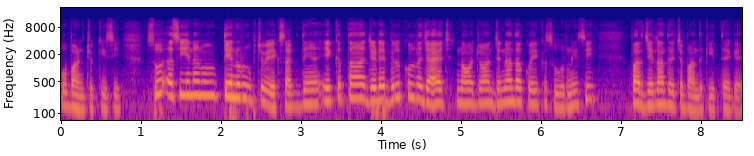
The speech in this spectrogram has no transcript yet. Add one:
ਉਹ ਬਣ ਚੁੱਕੀ ਸੀ। ਸੋ ਅਸੀਂ ਇਹਨਾਂ ਨੂੰ ਤਿੰਨ ਰੂਪ ਚ ਵੇਖ ਸਕਦੇ ਹਾਂ। ਇੱਕ ਤਾਂ ਜਿਹੜੇ ਬਿਲਕੁਲ ਨਜਾਇਜ਼ ਨੌਜਵਾਨ, ਜਿਨ੍ਹਾਂ ਦਾ ਕੋਈ ਕਸੂਰ ਨਹੀਂ ਸੀ ਪਰ ਜੇਲ੍ਹਾਂ ਦੇ ਵਿੱਚ ਬੰਦ ਕੀਤੇ ਗਏ।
